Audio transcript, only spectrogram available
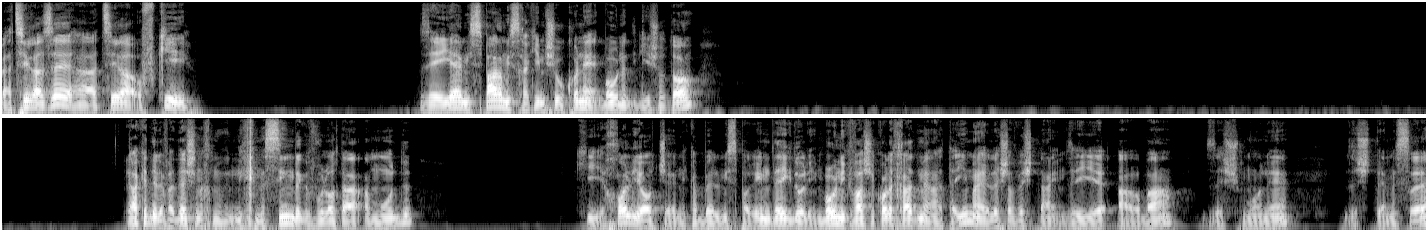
והציר הזה, הציר האופקי, זה יהיה מספר המשחקים שהוא קונה. בואו נדגיש אותו. רק כדי לוודא שאנחנו נכנסים בגבולות העמוד, כי יכול להיות שנקבל מספרים די גדולים. בואו נקבע שכל אחד מהתאים האלה שווה 2. זה יהיה 4, זה 8, זה 12,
